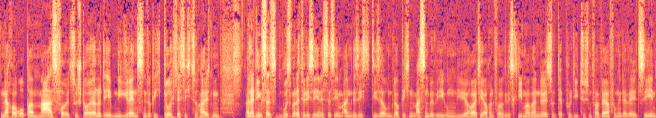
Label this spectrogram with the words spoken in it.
nach Europa maßvoll zu steuern und eben die Grenzen wirklich durchlässig zu halten. Allerdings, das muss man natürlich sehen, ist das eben angesichts dieser unglaublichen Massenbewegungen, die wir heute auch infolge des Klimawandels und der politischen Verwerfungen in der Welt sehen,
